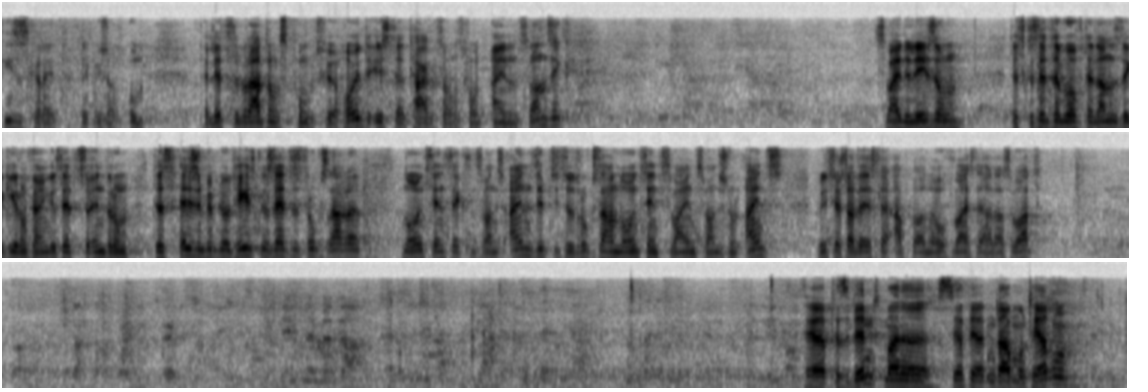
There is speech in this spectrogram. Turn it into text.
Dieses Gerät bringt mich noch um. Der letzte Beratungspunkt für heute ist der Tagesordnungspunkt 21. Zweite Lesung des Gesetzentwurfs der Landesregierung für ein Gesetz zur Änderung des Hessischen Bibliotheksgesetzes, Drucksache 19-2671 zu Drucksache 19-2201. Berichterstatter ist der Abg. Hofmeister. Er hat das Wort. Herr Präsident, meine sehr verehrten Damen und Herren!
